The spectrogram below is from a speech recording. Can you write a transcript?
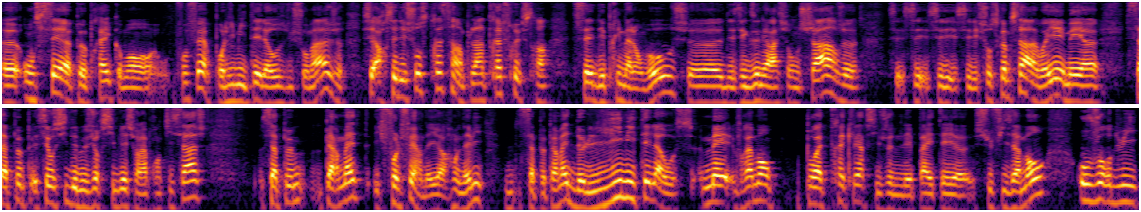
Euh, on sait à peu près comment il faut faire pour limiter la hausse du chômage. Alors c'est des choses très simples, hein, très frustres. hein. C'est des primes à l'embauche, euh, des exonérations de charges. C'est des choses comme ça, vous voyez. Mais euh, c'est aussi des mesures ciblées sur l'apprentissage. Ça peut permettre, il faut le faire d'ailleurs à mon avis, ça peut permettre de limiter la hausse. Mais vraiment, pour être très clair, si je ne l'ai pas été euh, suffisamment, aujourd'hui,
